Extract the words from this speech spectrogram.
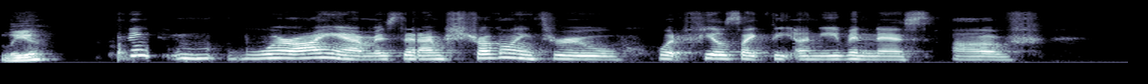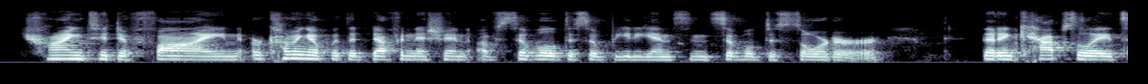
Leah? I think where I am is that I'm struggling through what feels like the unevenness of trying to define or coming up with a definition of civil disobedience and civil disorder that encapsulates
